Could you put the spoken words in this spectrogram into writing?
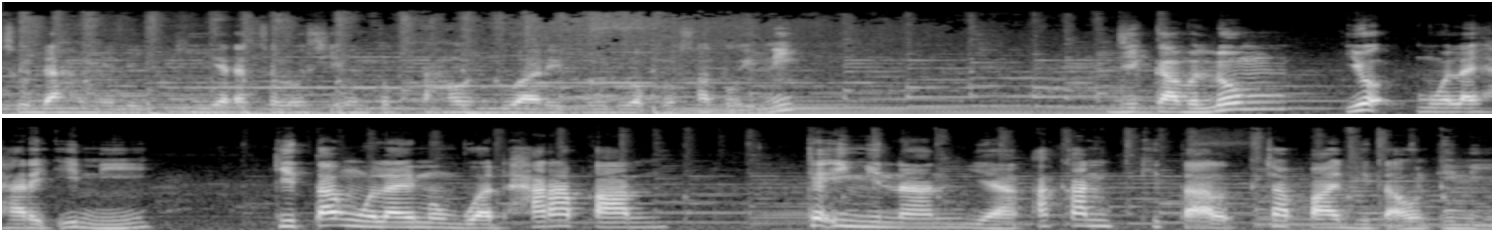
sudah memiliki resolusi untuk tahun 2021 ini? Jika belum, yuk mulai hari ini kita mulai membuat harapan, keinginan yang akan kita capai di tahun ini.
